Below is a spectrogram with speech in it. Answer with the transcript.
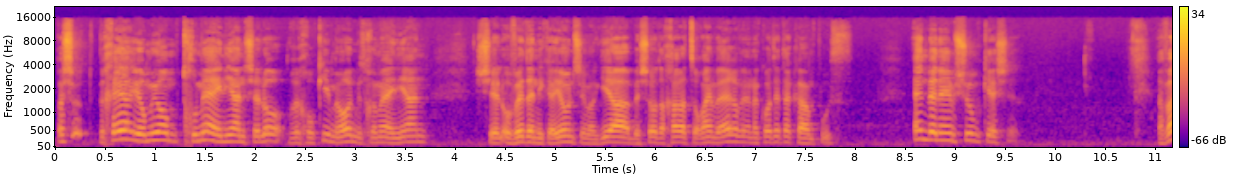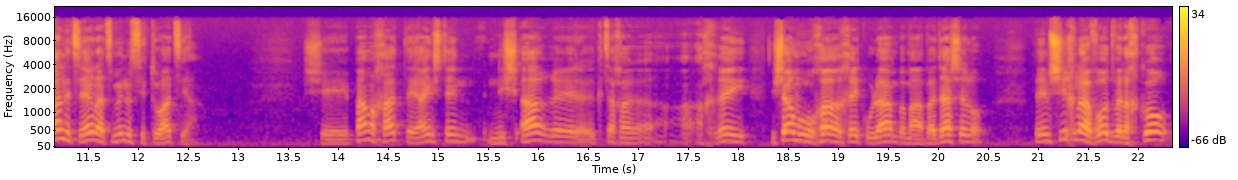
פשוט בחיי היומיום תחומי העניין שלו רחוקים מאוד מתחומי העניין של עובד הניקיון שמגיע בשעות אחר הצהריים והערב לנקות את הקמפוס. אין ביניהם שום קשר. אבל נצייר לעצמנו סיטואציה שפעם אחת איינשטיין נשאר קצת אחרי, נשאר מאוחר אחרי כולם במעבדה שלו, והמשיך לעבוד ולחקור.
